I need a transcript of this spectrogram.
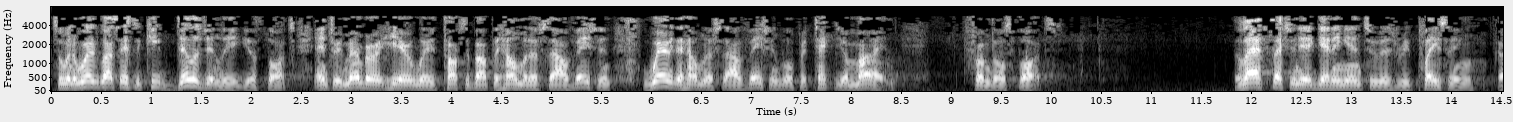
So when the Word of God says to keep diligently your thoughts and to remember here where it talks about the helmet of salvation, wearing the helmet of salvation will protect your mind from those thoughts. The last section here getting into is replacing, uh,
